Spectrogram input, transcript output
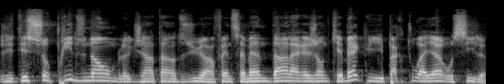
J'ai été surpris du nombre là, que j'ai entendu en fin de semaine dans la région de Québec, puis partout ailleurs aussi. Là.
